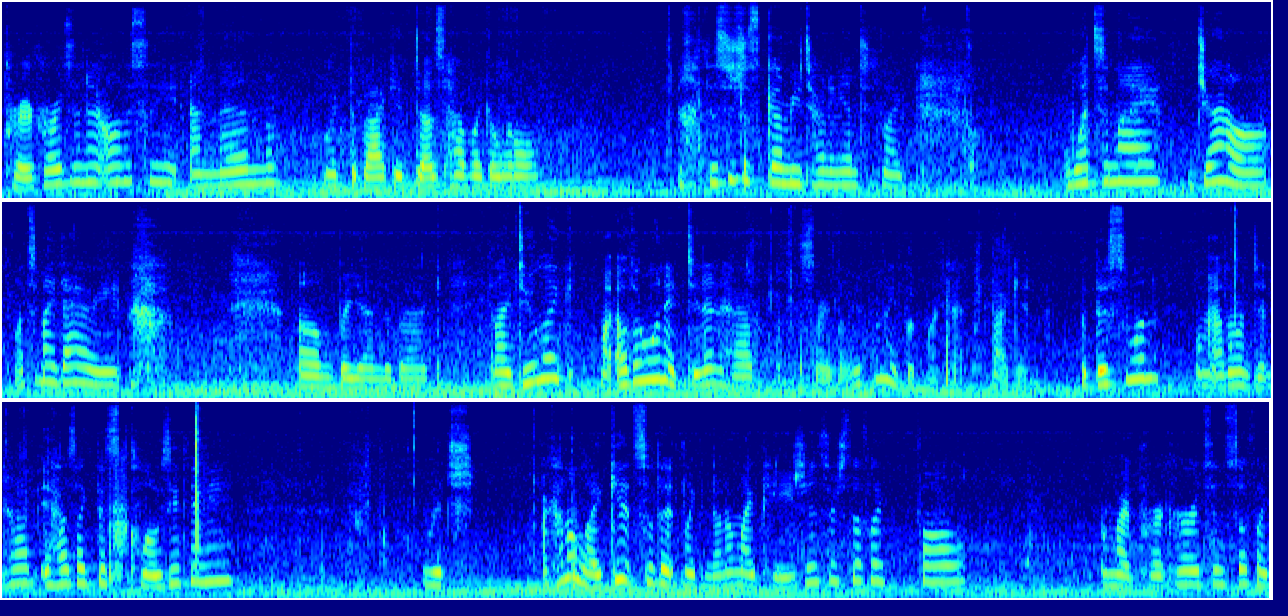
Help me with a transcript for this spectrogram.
prayer cards in it honestly and then like the back it does have like a little this is just gonna be turning into like what's in my journal? What's in my diary? Um but yeah in the back. And I do like my other one it didn't have sorry let me put my bookmark back in. But this one what my other one didn't have it has like this closey thingy which I kind of like it so that like none of my pages or stuff like fall or my prayer cards and stuff like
